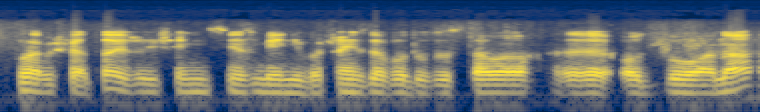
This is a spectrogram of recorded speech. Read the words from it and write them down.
z Pucharu Świata, jeżeli się nic nie zmieni, bo część zawodów została e, odwołana.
